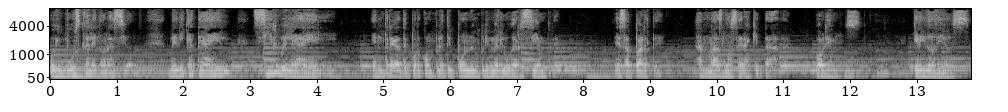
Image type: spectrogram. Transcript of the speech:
Hoy búscale en oración, dedícate a Él, sírvele a Él, entrégate por completo y ponlo en primer lugar siempre. Esa parte jamás nos será quitada. Oremos. Querido Dios,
